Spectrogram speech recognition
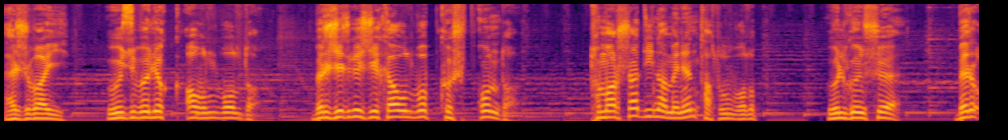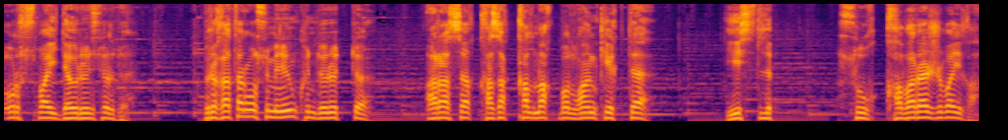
әжібай өзі бөлек ауыл болды бір жерге жеке ауыл боп көшіп қонды тұмарша динаменен тату болып өлгенше бір ұрыспай дәурен сүрді бір қатар осыменен күндер өтті арасы қазақ қалмақ болған кекті естіліп суық хабар әжібайға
